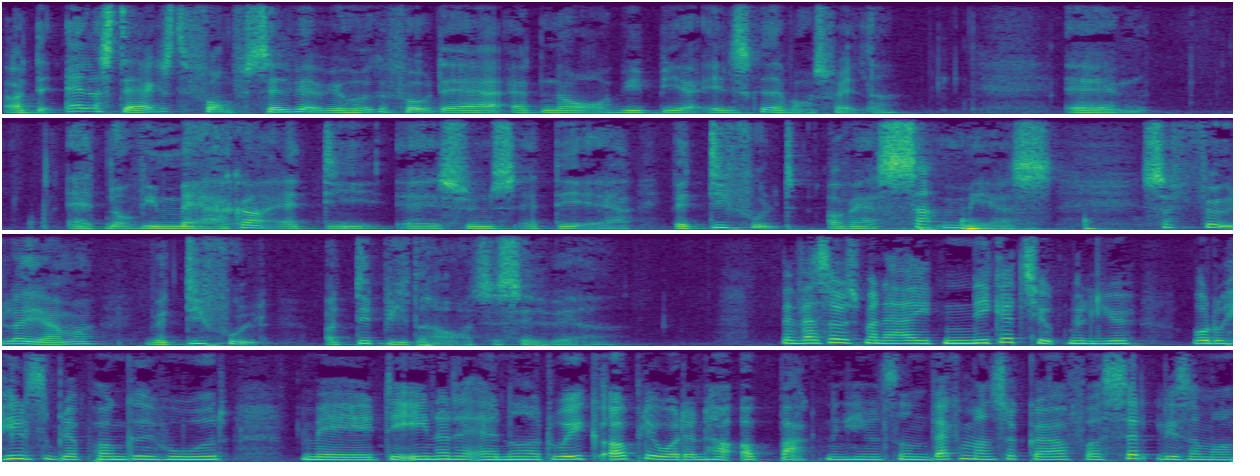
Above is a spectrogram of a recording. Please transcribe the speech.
og det allerstærkeste form for selvværd, vi overhovedet kan få, det er, at når vi bliver elsket af vores forældre, øh, at når vi mærker, at de øh, synes, at det er værdifuldt at være sammen med os, så føler jeg mig værdifuld, og det bidrager til selvværdet. Men hvad så, hvis man er i et negativt miljø, hvor du hele tiden bliver punket i hovedet med det ene og det andet, og du ikke oplever den her opbakning hele tiden? Hvad kan man så gøre for selv ligesom at,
